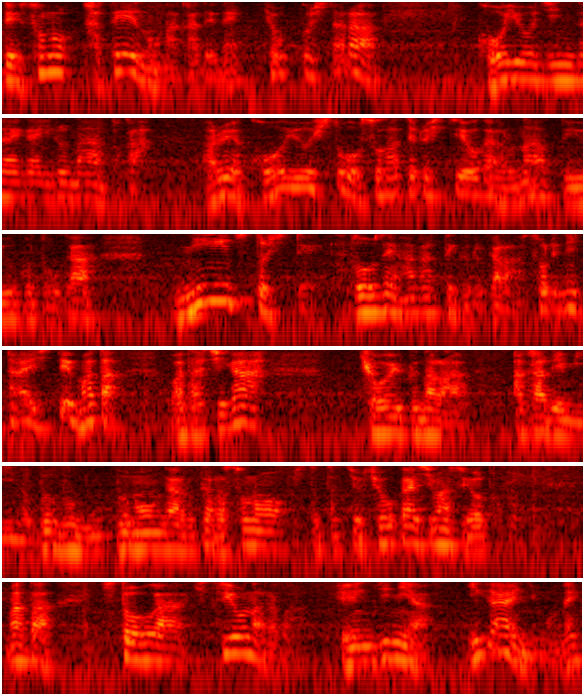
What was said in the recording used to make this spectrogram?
でその過程の中でねひょっとしたらこういう人材がいるなとかあるいはこういう人を育てる必要があるなっていうことがニーズとして当然上がってくるからそれに対してまた私が教育ならアカデミーの部分部門があるからその人たちを紹介しますよと。また人が必要ならばエンジニア以外にもね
